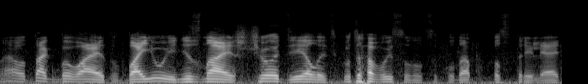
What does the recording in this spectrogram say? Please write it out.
А вот так бывает в бою и не знаешь, что делать, куда высунуться, куда пострелять.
